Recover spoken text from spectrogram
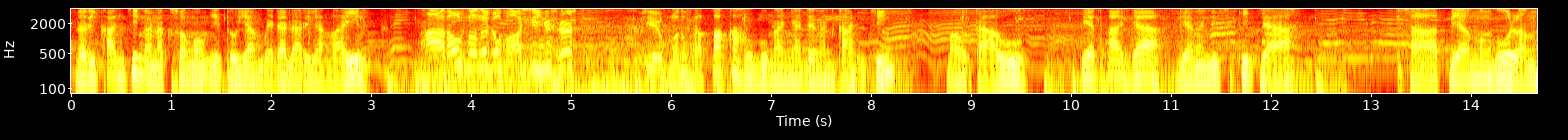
dari kancing anak songong itu yang beda dari yang lain. Apakah hubungannya dengan kancing? Mau tahu? Lihat aja, jangan di skip ya. Saat dia menghulang,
